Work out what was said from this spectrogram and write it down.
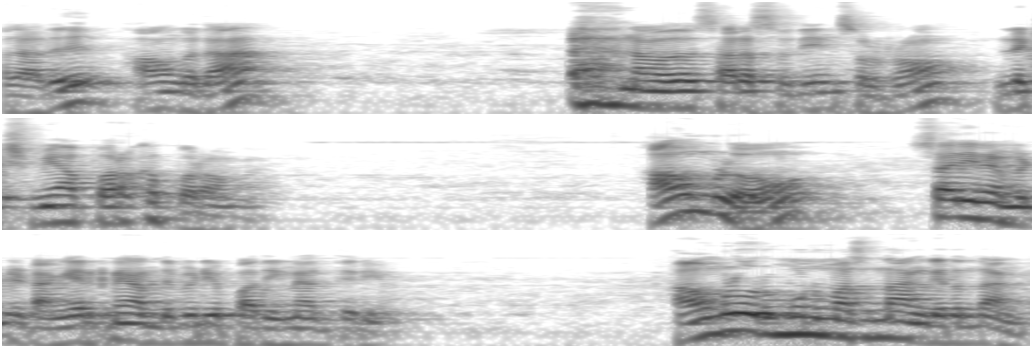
அதாவது அவங்க தான் நம்ம சரஸ்வதின்னு சொல்கிறோம் லக்ஷ்மியாக பிறக்க போகிறவங்க அவங்களும் சரீரம் விட்டுட்டாங்க. ஏற்கனவே அந்த வீடியோ பார்த்தீங்கன்னா தெரியும். அவங்களும் ஒரு மூணு மாதம் தான் அங்கே இருந்தாங்க.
